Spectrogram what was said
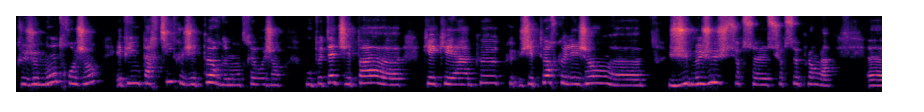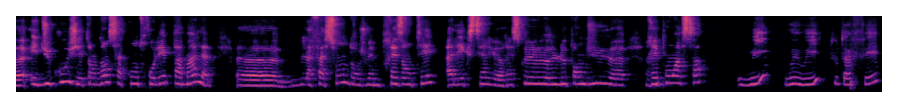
que je montre aux gens et puis une partie que j'ai peur de montrer aux gens ou peut-être j'ai pas euh, qui, est, un peu j'ai peur que les gens euh, me jugent sur ce sur ce plan-là euh, et du coup j'ai tendance à contrôler pas mal la façon dont je vais me présenter à l'extérieur. Est-ce que le pendu répond à ça? Oui, oui, oui, tout à fait.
